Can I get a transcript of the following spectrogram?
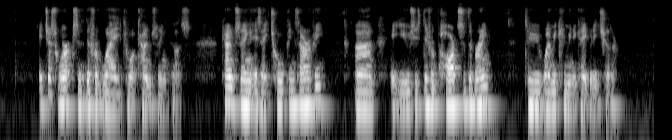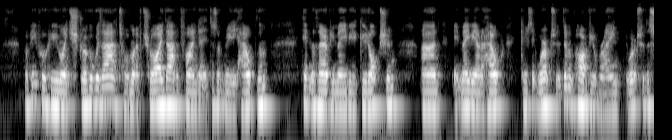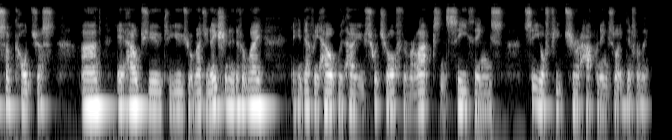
It just works in a different way to what counselling does. Counselling is a talking therapy and it uses different parts of the brain to when we communicate with each other. For people who might struggle with that or might have tried that and find that it doesn't really help them, hypnotherapy may be a good option and it may be able to help because it works with a different part of your brain, it works with the subconscious, and it helps you to use your imagination in a different way. It can definitely help with how you switch off and relax and see things, see your future happening slightly differently.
